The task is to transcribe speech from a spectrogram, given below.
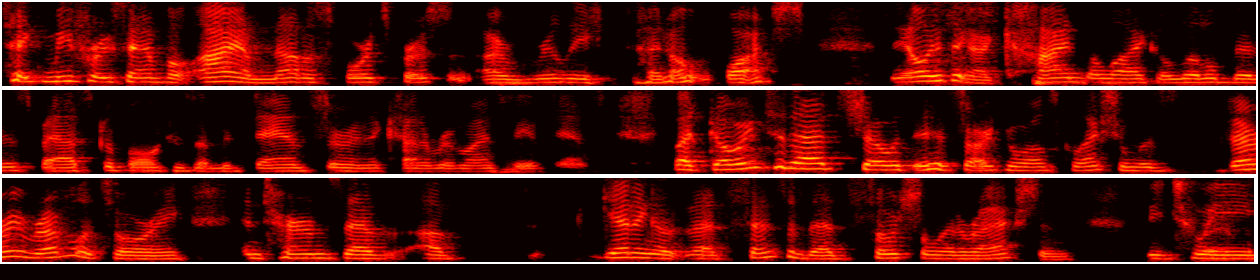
take me for example i am not a sports person. I really i don't watch. The only thing i kind of like a little bit is basketball because i'm a dancer and it kind of reminds me of dance. But going to that show at the historic new orleans collection was very revelatory in terms of, of getting a, that sense of that social interaction between yeah.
